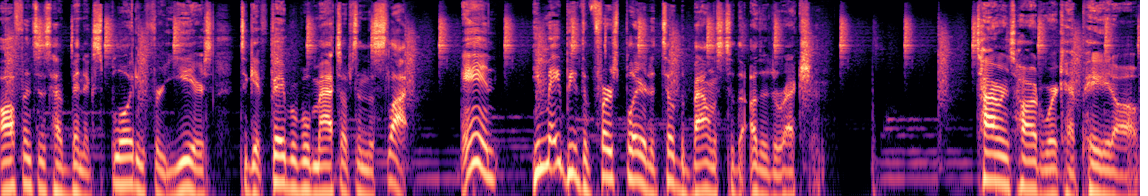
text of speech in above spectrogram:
offenses have been exploiting for years to get favorable matchups in the slot. And he may be the first player to tilt the balance to the other direction. Tyrann's hard work had paid off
